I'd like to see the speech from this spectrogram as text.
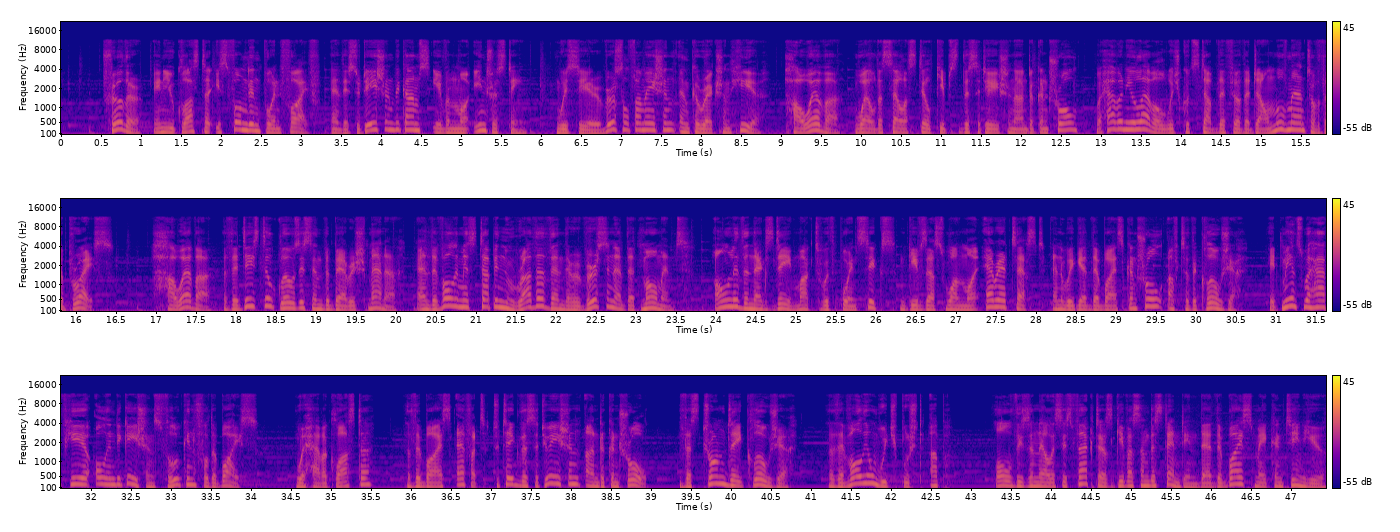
Further, a new cluster is formed in point 5, and the situation becomes even more interesting. We see a reversal formation and correction here, However, while the seller still keeps the situation under control, we have a new level which could stop the further down movement of the price. However, the day still closes in the bearish manner, and the volume is stopping rather than the reversing at that moment. Only the next day, marked with 0.6, gives us one more area test, and we get the bias control after the closure. It means we have here all indications for looking for the bias. We have a cluster, the buyer's effort to take the situation under control, the strong day closure, the volume which pushed up. All these analysis factors give us understanding that the buys may continue.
